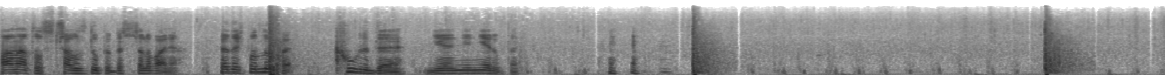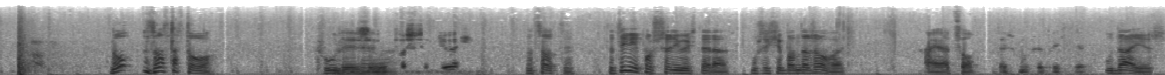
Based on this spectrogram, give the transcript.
Pana to strzał z dupy, bez celowania. Wszedłeś pod lupę. Kurde, nie, nie, nie rób tak. No, zostaw to! Kurde, Wiesz, że mnie no. poszczepiłeś? no co ty? To ty mnie postrzeliłeś teraz. Muszę się bandażować. A ja co? Też muszę przyjść. Udajesz.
